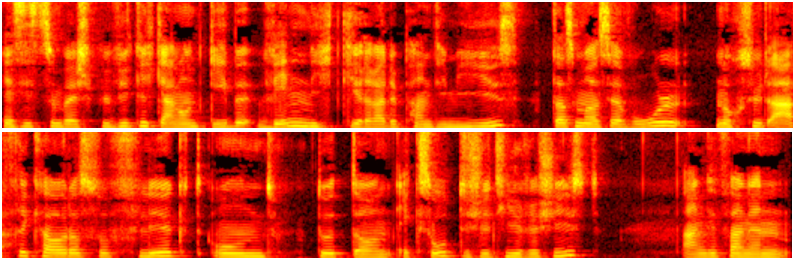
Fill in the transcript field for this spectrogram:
Es ist zum Beispiel wirklich gang und gäbe, wenn nicht gerade Pandemie ist, dass man sehr wohl nach Südafrika oder so fliegt und dort dann exotische Tiere schießt. Angefangen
